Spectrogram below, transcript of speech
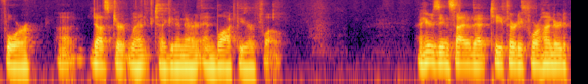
for uh, dust, dirt, lint to get in there and block the airflow. Now here's the inside of that T3400.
